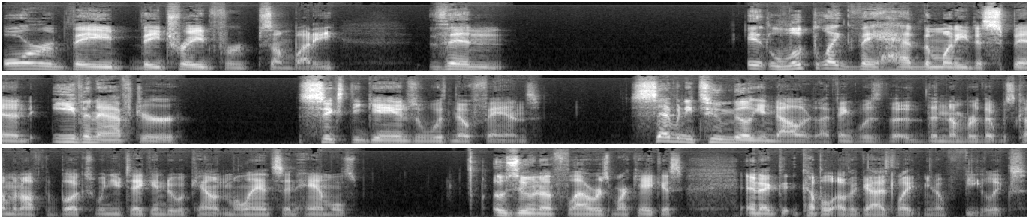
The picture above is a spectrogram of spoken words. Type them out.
or they they trade for somebody, then it looked like they had the money to spend even after 60 games with no fans. $72 million, I think, was the, the number that was coming off the books when you take into account Melancon, Hamels, Ozuna, Flowers, Markakis, and a couple other guys like, you know, Felix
